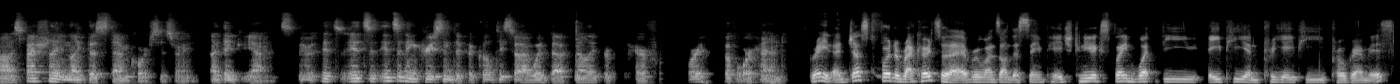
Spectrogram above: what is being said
uh, especially in like the STEM courses, right? I think yeah, it's it's it's it's an increase in difficulty, so I would definitely prepare for it beforehand. Great. And just for the record, so that everyone's on the same page, can you explain what the AP and pre AP program is?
